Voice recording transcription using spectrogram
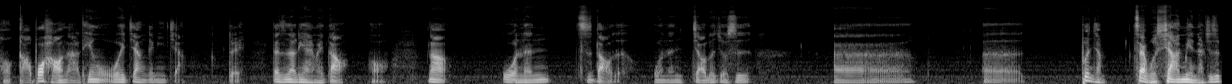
哦，搞不好哪天我会这样跟你讲，对，但是那天还没到。哦，那我能知道的，我能教的就是，呃呃，不能讲在我下面的，就是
